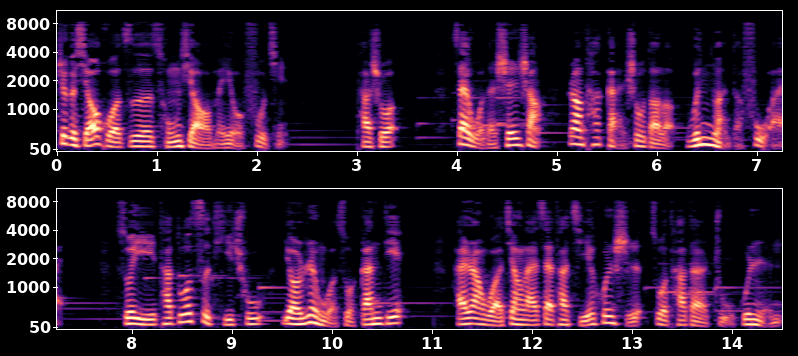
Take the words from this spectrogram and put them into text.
这个小伙子从小没有父亲，他说，在我的身上让他感受到了温暖的父爱，所以他多次提出要认我做干爹，还让我将来在他结婚时做他的主婚人。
